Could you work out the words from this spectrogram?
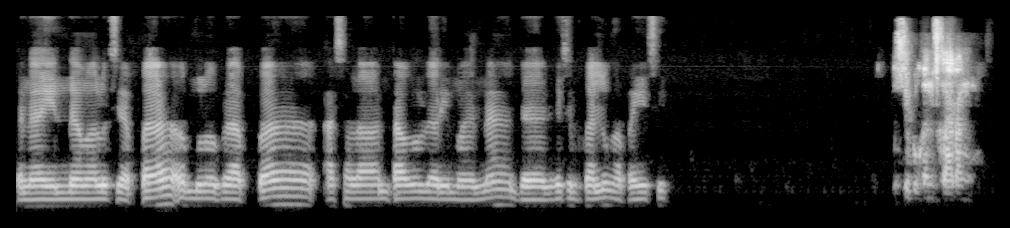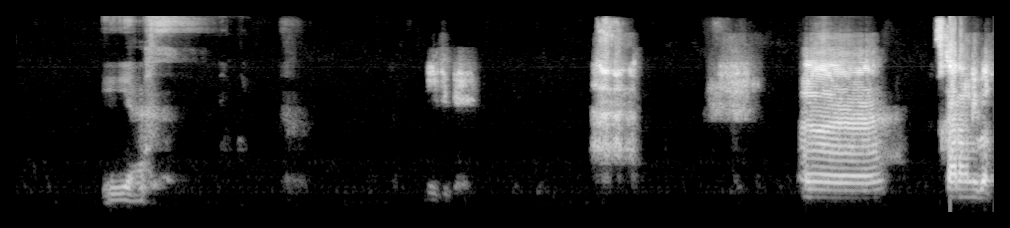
Kenalin nama lu siapa, umur lu berapa, asal tahu lu dari mana, dan kesibukan lu ngapain sih? Kesibukan sekarang. Iya. Iya juga. ya. Eh, sekarang nih bang.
